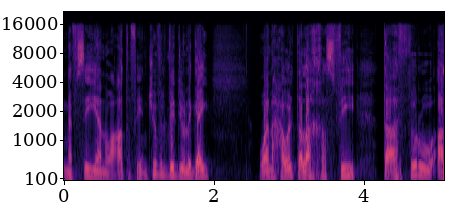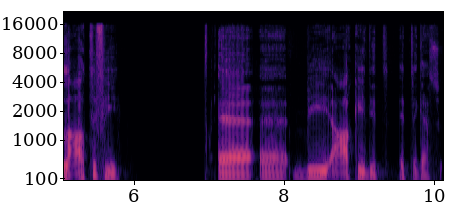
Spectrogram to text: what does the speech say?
نفسيا وعاطفيا. شوف الفيديو اللي جاي. وأنا حاولت ألخص فيه تأثره العاطفي آه، آه، بعقيدة التجسد.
